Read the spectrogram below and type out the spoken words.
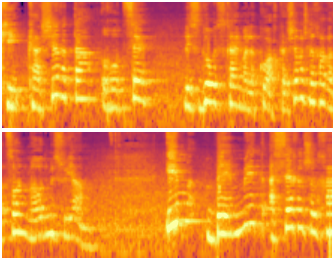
כי כאשר אתה רוצה לסגור עסקה עם הלקוח, כאשר יש לך רצון מאוד מסוים, אם באמת השכל שלך,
